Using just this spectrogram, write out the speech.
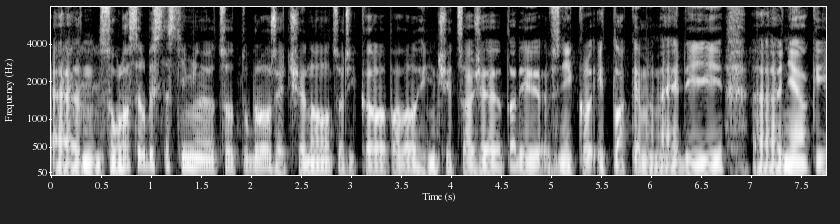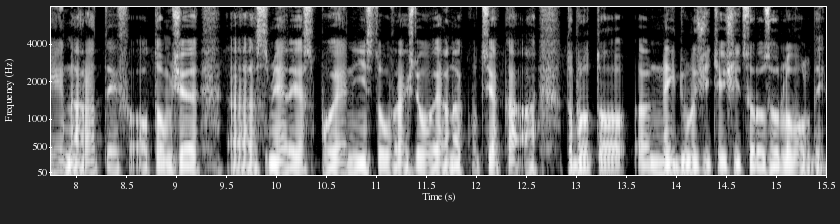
Eh, souhlasil byste s tím, co tu bylo řečeno, co říkal Pavel Hinčica, že tady vznikl i tlakem médií eh, nějaký narrativ o tom, že eh, směr je spojený s tou vraždou Jana Kuciaka a to bylo to nejdůležitější, co rozhodlo volby?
